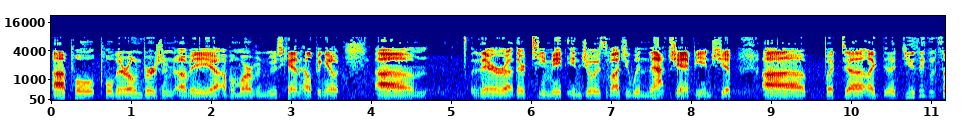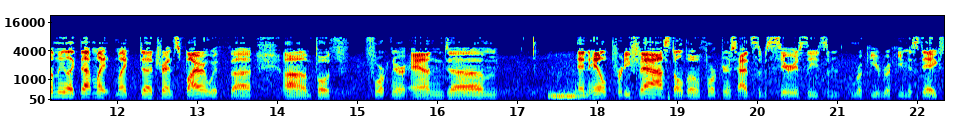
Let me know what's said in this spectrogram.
uh, pull pull their own version of a uh, of a Marvin Musquin helping out. Um, their uh, their teammate in Joey Savatgy win that championship. Uh, but uh, like, uh, do you think that something like that might might uh, transpire with uh, uh, both Forkner and um, and Hill pretty fast? Although Forkner's had some seriously some rookie rookie mistakes,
